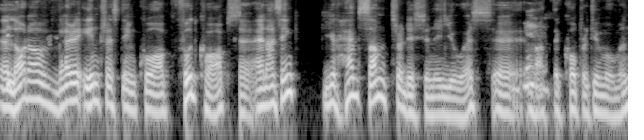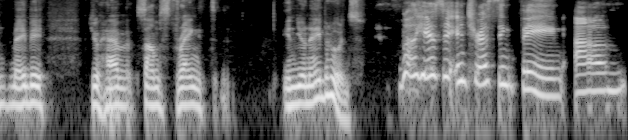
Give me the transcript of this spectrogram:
a lot of very interesting co-op food co-ops uh, and I think you have some tradition in US uh, yes. about the cooperative movement maybe you have some strength in your neighborhoods well here's the interesting thing um,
